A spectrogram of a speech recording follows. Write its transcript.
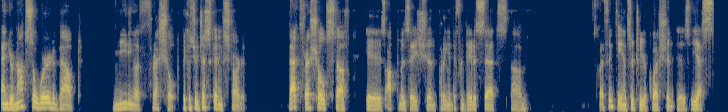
And you're not so worried about meeting a threshold because you're just getting started. That threshold stuff is optimization, putting in different data sets. Um, I think the answer to your question is yes,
